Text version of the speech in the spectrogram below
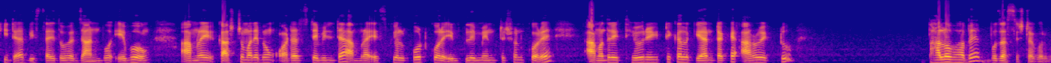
কিটা বিস্তারিতভাবে জানব এবং আমরা কাস্টমার এবং অর্ডার টেবিলটা আমরা এসকিউএল কোড করে ইমপ্লিমেন্টেশন করে আমাদের এই থিওরিটিক্যাল জ্ঞানটাকে আরও একটু ভালোভাবে বোঝার চেষ্টা করব।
